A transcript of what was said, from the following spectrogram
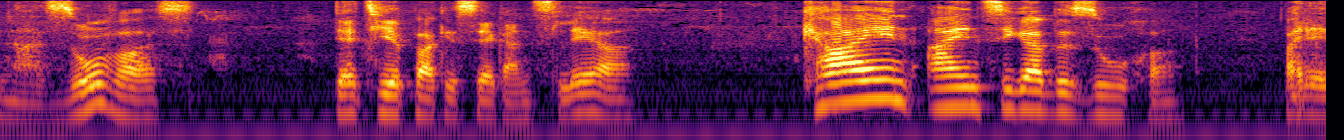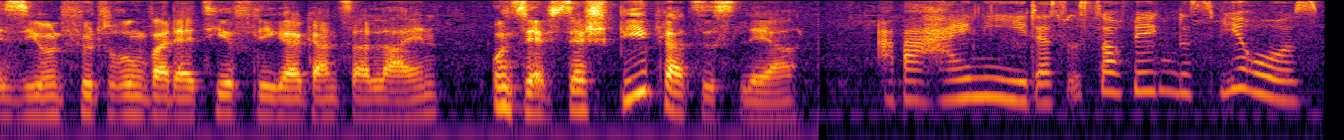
Na sowas. Der Tierpark ist ja ganz leer. Kein einziger Besucher. Bei der See- und Fütterung war der Tierpfleger ganz allein und selbst der Spielplatz ist leer. Aber Heini, das ist doch wegen des Virus.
